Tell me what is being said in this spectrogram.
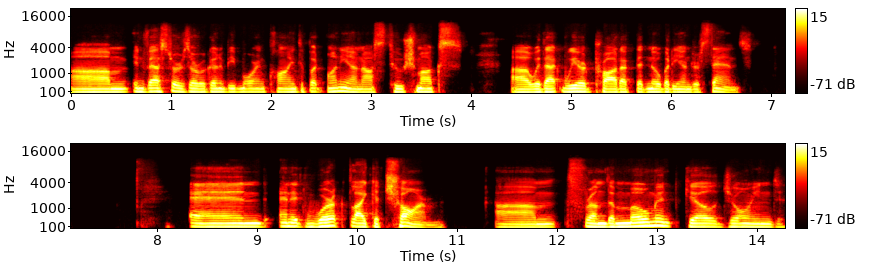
um, investors are going to be more inclined to put money on us two schmucks uh, with that weird product that nobody understands. And and it worked like a charm. Um, from the moment Gil joined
